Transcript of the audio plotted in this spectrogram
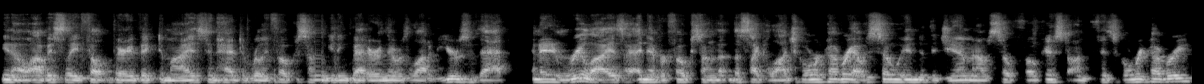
you know, obviously felt very victimized and had to really focus on getting better. And there was a lot of years of that. And I didn't realize I never focused on the, the, psychological recovery. I was so into the gym and I was so focused on physical recovery.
